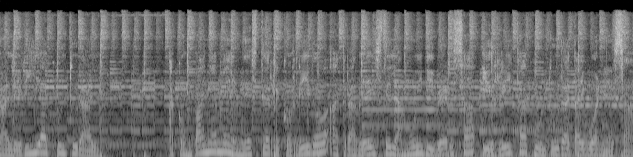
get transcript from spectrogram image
Galería Cultural. Acompáñame en este recorrido a través de la muy diversa y rica cultura taiwanesa,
